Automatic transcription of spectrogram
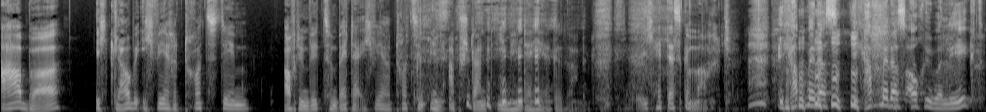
aber ich glaube, ich wäre trotzdem auf dem Weg zum Better, ich wäre trotzdem in Abstand ihm hinterhergegangen. Ich hätte das gemacht. Ich habe mir, das, hab mir das auch überlegt,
